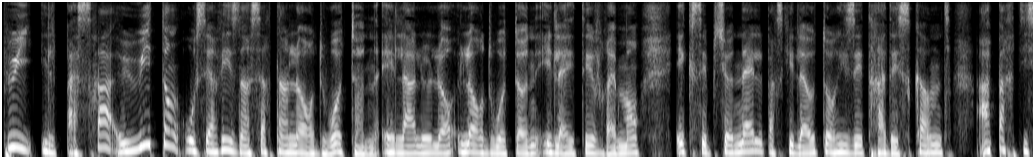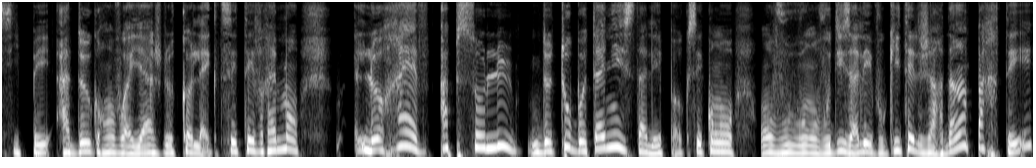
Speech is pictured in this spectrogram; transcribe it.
Puis il passera huit ans au service d'un certain Lord Wotton. Et là, le Lord, Wotton, il a été vraiment exceptionnel parce qu'il a autorisé Tradescant à participer à deux grands voyages de collecte. C'était vraiment le rêve absolu de tout botaniste à l'époque. C'est qu'on on vous, on vous dise, allez, vous quittez le jardin, partez,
